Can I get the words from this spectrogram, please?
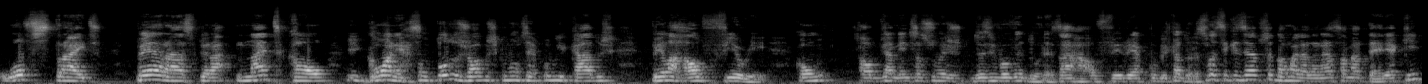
Wolfstride, Per Aspera, Nightcall e Goner são todos jogos que vão ser publicados pela Ralph Fury, com obviamente as suas desenvolvedoras. A Ralph Fury é a publicadora. Se você quiser, você dá uma olhada nessa matéria aqui,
